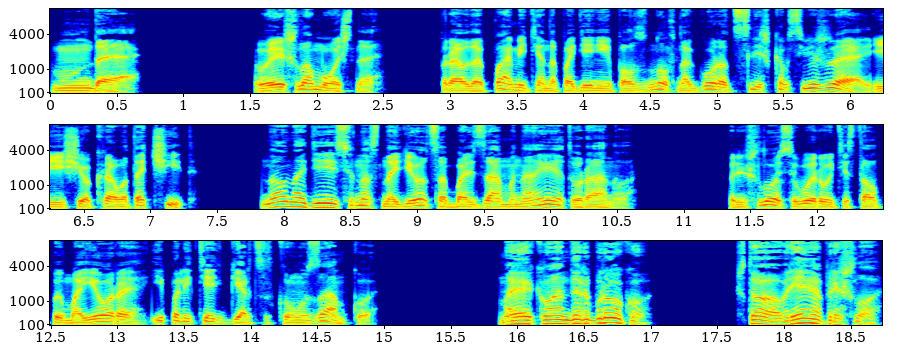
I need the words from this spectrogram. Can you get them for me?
Мда. Вышло мощно. Правда, память о нападении ползунов на город слишком свежа и еще кровоточит. Но, надеюсь, у нас найдется бальзам на эту рану. Пришлось вырвать из толпы майора и полететь к герцогскому замку. «Мы к Вандербруку. Что, время пришло?»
